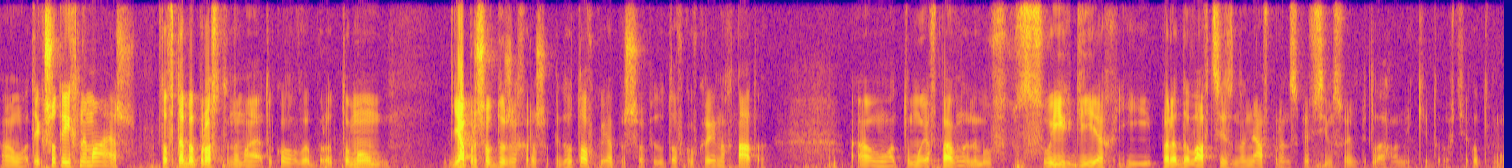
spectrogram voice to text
От. Якщо ти їх не маєш, то в тебе просто немає такого вибору. Тому я пройшов дуже хорошу підготовку, я пройшов підготовку в країнах НАТО. От, тому я впевнений був в своїх діях і передавав ці знання, в принципі, всім своїм підлеглим, які того хотіли. Тому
